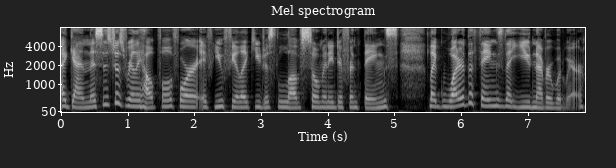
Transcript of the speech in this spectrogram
again, this is just really helpful for if you feel like you just love so many different things. Like, what are the things that you never would wear?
